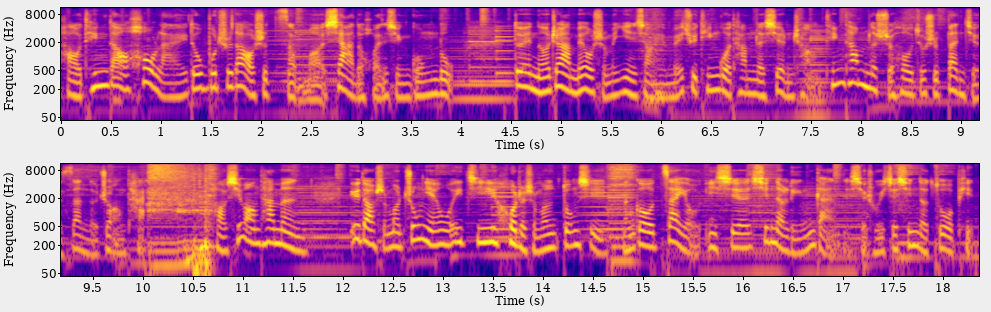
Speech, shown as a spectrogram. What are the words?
好听到后来都不知道是怎么下的环形公路。对哪吒没有什么印象，也没去听过他们的现场，听他们的时候就是半解散的状态。好希望他们遇到什么中年危机或者什么东西，能够再有一些新的灵感，写出一些新的作品。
